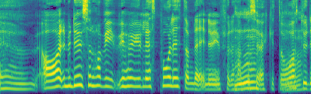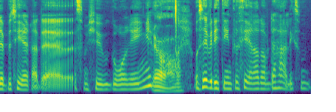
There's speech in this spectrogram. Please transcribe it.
Um, ja, men du, sen har vi, vi har ju läst på lite om dig nu inför det här mm. besöket då, mm. att du debuterade som 20-åring. Ja. Och så är vi lite intresserade av det här liksom,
